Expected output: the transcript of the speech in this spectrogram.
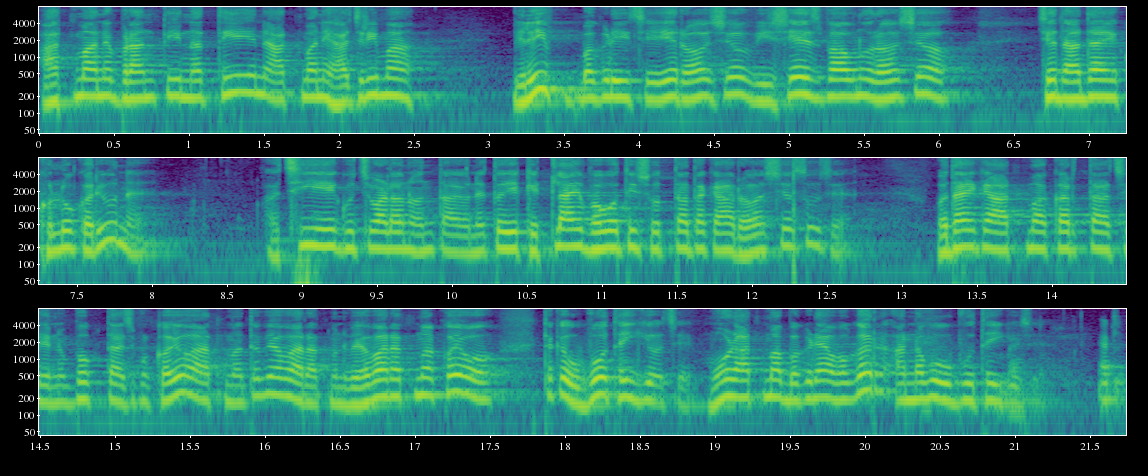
આત્માને ભ્રાંતિ નથી ને આત્માની હાજરીમાં બિલીફ બગડી છે. એ રહસ્ય વિશેષ ભાવનું રહસ્ય જે દાદાએ ખુલ્લું કર્યું ને પછી એ ગૂંચવાડાનો અંત આવ્યો ને તો એ કેટલાય ભવોથી શોધતા હતા કે આ રહસ્ય શું છે? બધાએ કે આત્મા કરતા છે ને ભોગતા છે પણ કયો આત્મા? તો વ્યવહાર આત્મા. વ્યવહાર આત્મા કયો? તો કે ઊભો થઈ ગયો છે. મૂળ આત્મા બગડ્યા વગર આ નવું ઊભું થઈ ગયું છે. એટલે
